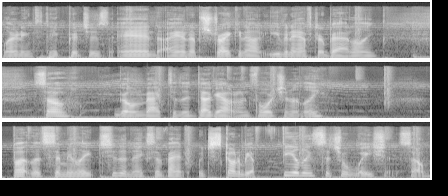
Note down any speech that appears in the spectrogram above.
learning to take pitches, and I end up striking out even after battling. So, going back to the dugout, unfortunately. But let's simulate to the next event, which is going to be a fielding situation. So,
